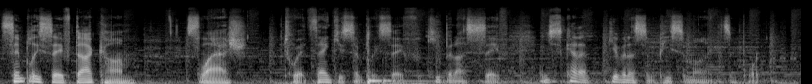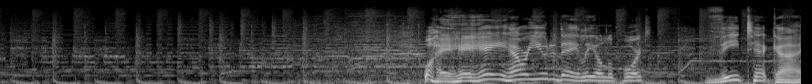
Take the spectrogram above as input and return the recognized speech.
simplisafe.com slash twit. Thank you, SimpliSafe, for keeping us safe and just kind of giving us some peace of mind. It's important. Well, hey, hey, hey, how are you today? Leo Laporte, the tech guy.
